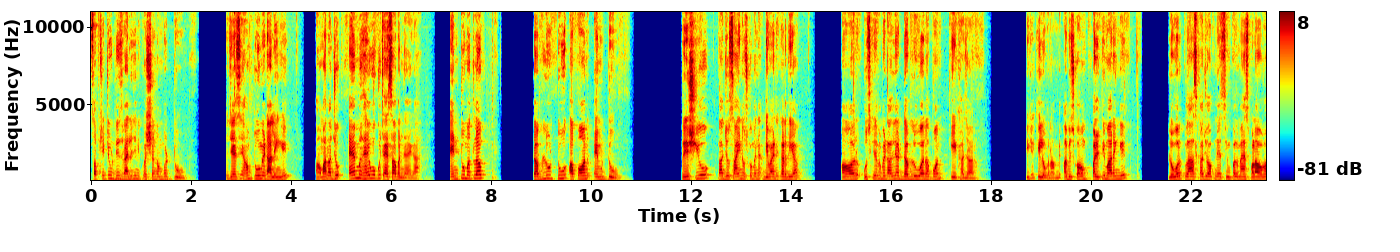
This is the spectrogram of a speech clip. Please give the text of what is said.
Substitute this values in equation number two जैसे हम टू में डालेंगे तो हमारा जो एम है वो कुछ ऐसा बन जाएगा। एन टू मतलब W two upon M two ratio का जो साइन है उसको मैंने डिवाइड कर दिया और उसके जगह पे डाल दिया डब्लू वन अपॉन एक हज़ार। ठीक है? किलोग्राम में। अब इसको हम पलटी मारेंगे। लोअर क्लास का जो आपने सिंपल मैथ्स पढ़ा होगा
